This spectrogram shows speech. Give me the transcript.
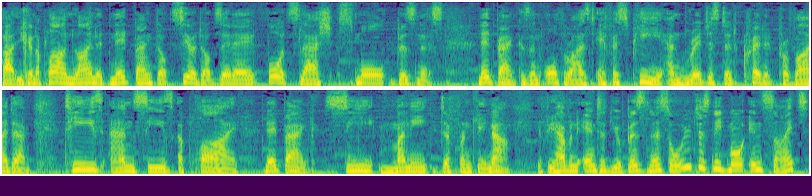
Uh, you can apply online at nedbank.co.za forward slash small business. Nedbank is an authorized FSP and registered credit provider. T's and C's apply. Nedbank, see money differently. Now, if you haven't entered your business or you just need more insights,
